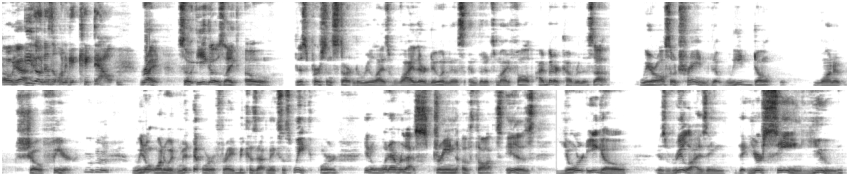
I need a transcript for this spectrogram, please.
Oh yeah. Ego doesn't want to get kicked out. Right. So ego's like, oh, this person's starting to realize why they're doing this and that it's my fault. I better cover this up. We are also trained that we don't want to show fear. Mm-hmm. We don't want to admit that we're afraid because that makes us weak. Or, you know, whatever that strain of thoughts is, your ego is realizing that you're seeing you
